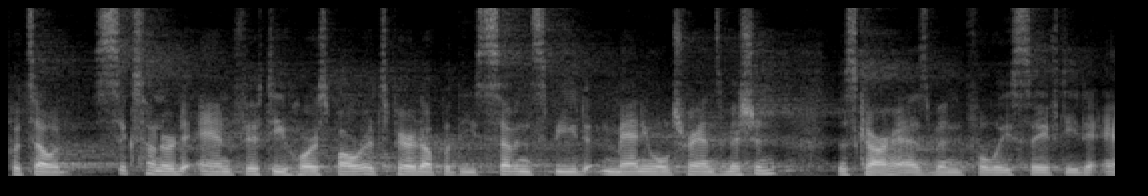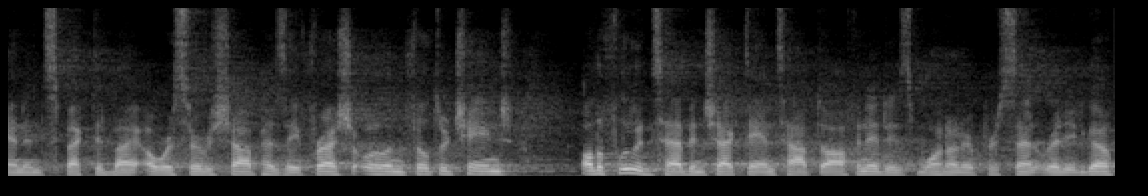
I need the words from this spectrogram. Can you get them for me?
puts out 650 horsepower. It's paired up with the 7 speed manual transmission. This car has been fully safetied and inspected by our service shop, has a fresh oil and filter change. All the fluids have been checked and topped off and it is 100% ready to go.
